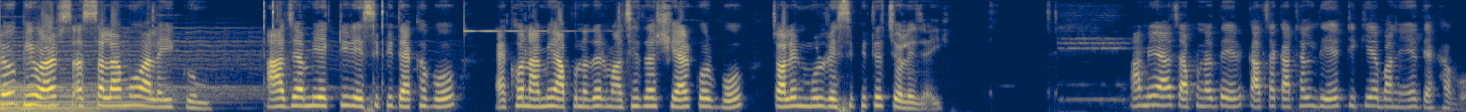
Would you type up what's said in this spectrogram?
হ্যালো ভিউয়ার্স, আসসালামু আলাইকুম। আজ আমি একটি রেসিপি দেখাবো। এখন আমি আপনাদের মাঝে তা শেয়ার করব, চলেন মূল রেসিপিতে চলে যাই। আমি আজ আপনাদের কাঁচা কাঁঠাল দিয়ে টিকিয়া বানিয়ে দেখাবো।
